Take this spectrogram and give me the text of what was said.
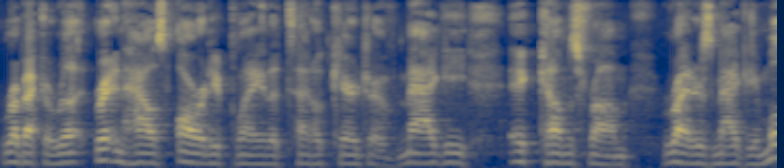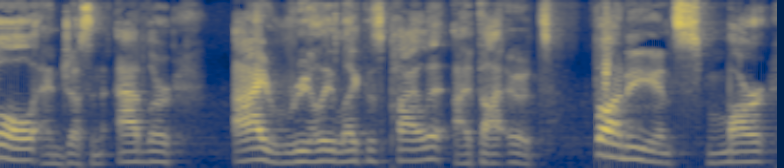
Rebecca Rittenhouse already playing the title character of Maggie. It comes from writers Maggie Mull and Justin Adler. I really like this pilot. I thought it's funny and smart.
